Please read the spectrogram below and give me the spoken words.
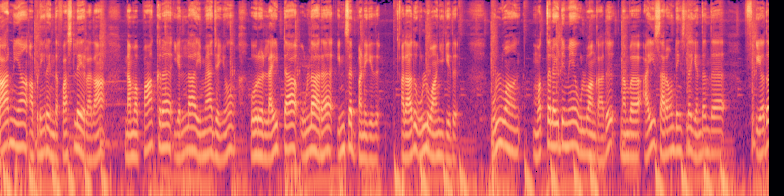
கார்னியா அப்படிங்கிற இந்த ஃபஸ்ட் லேயரில் தான் நம்ம பார்க்குற எல்லா இமேஜையும் ஒரு லைட்டாக உள்ளார இன்சர்ட் பண்ணிக்குது. அதாவது உள் வாங்கிக்குது. உள்வாங் மொத்த லைட்டுமே உள்வாங்காது நம்ம ஐ சரௌண்டிங்ஸில் எந்தெந்த எதை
